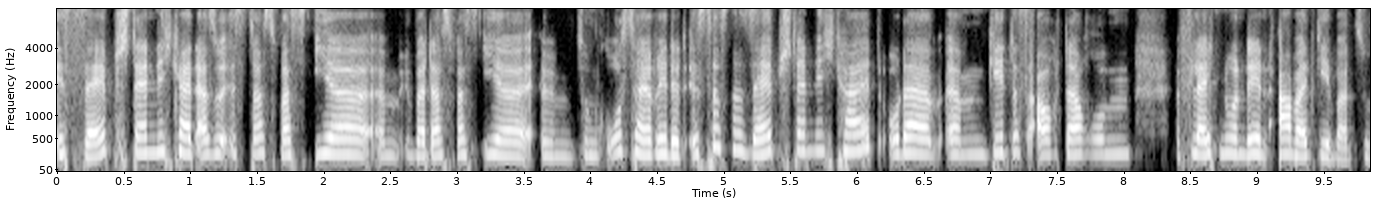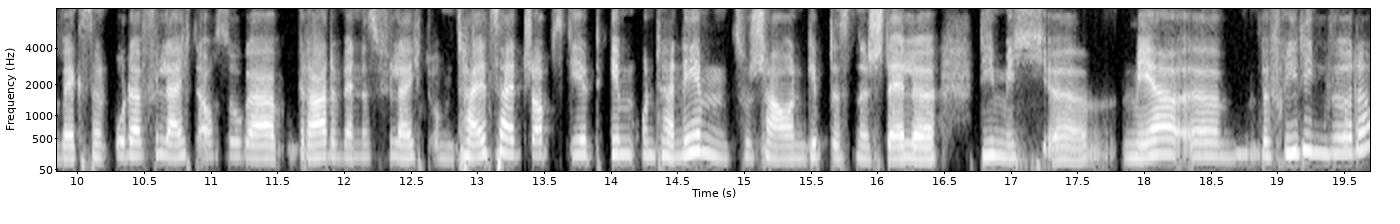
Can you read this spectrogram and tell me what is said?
ist Selbstständigkeit, also ist das, was ihr, ähm, über das, was ihr ähm, zum Großteil redet, ist das eine Selbstständigkeit oder ähm, geht es auch darum, vielleicht nur den Arbeitgeber zu wechseln oder vielleicht auch sogar, gerade wenn es vielleicht um Teilzeitjobs geht, im Unternehmen zu schauen, gibt es eine Stelle, die mich mehr befriedigen würde?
